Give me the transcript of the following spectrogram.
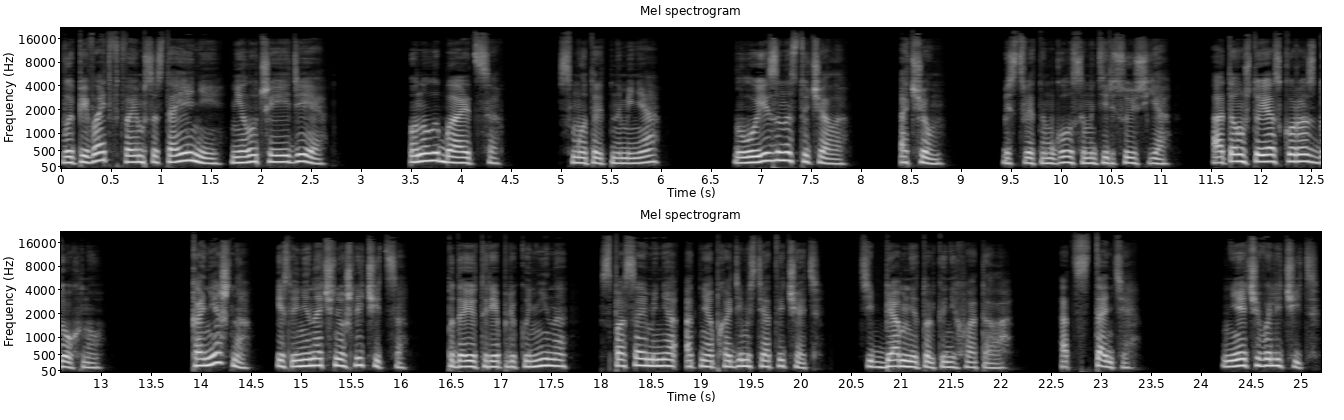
Выпивать в твоем состоянии не лучшая идея. Он улыбается, смотрит на меня. Луиза настучала. О чем? Бесцветным голосом интересуюсь я. О том, что я скоро сдохну. Конечно, если не начнешь лечиться, подает реплику Нина, спасая меня от необходимости отвечать. Тебя мне только не хватало. Отстаньте. Нечего лечить.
